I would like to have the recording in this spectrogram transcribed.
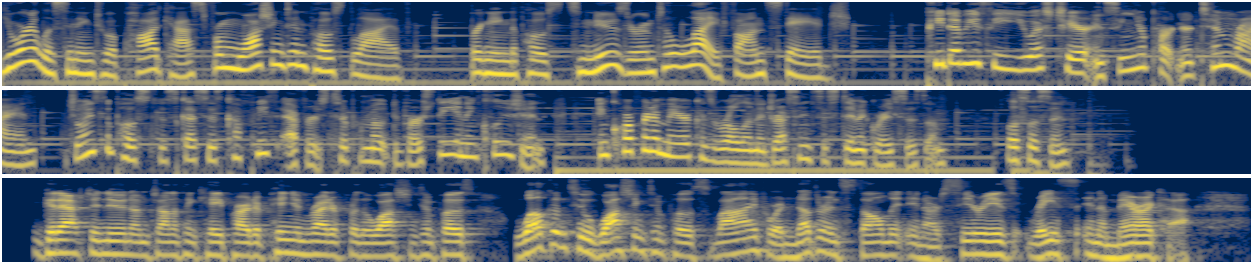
You're listening to a podcast from Washington Post Live, bringing the Post's newsroom to life on stage. PwC U.S. Chair and Senior Partner Tim Ryan joins the Post to discuss his company's efforts to promote diversity and inclusion and corporate America's role in addressing systemic racism. Let's listen. Good afternoon. I'm Jonathan Capehart, opinion writer for the Washington Post. Welcome to Washington Post Live for another installment in our series, Race in America.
